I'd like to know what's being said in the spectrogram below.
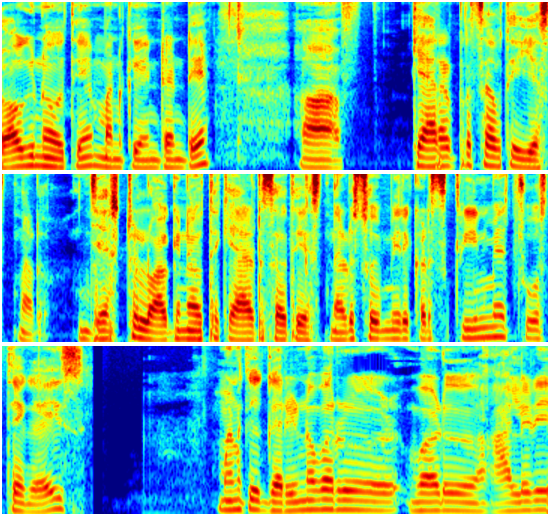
లాగిన్ అవుతే మనకి ఏంటంటే క్యారెక్టర్స్ అయితే ఇస్తున్నాడు జస్ట్ లాగిన్ అవుతే క్యారెక్టర్స్ అయితే ఇస్తున్నాడు సో మీరు ఇక్కడ స్క్రీన్ మీద చూస్తే గైస్ మనకి గరిన వారు వాడు ఆల్రెడీ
